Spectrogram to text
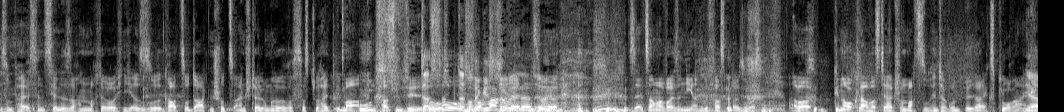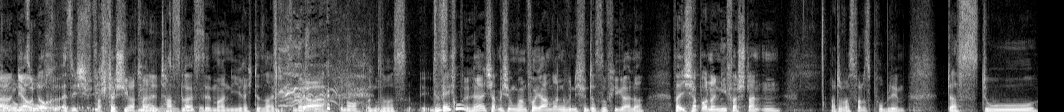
so ein paar essentielle Sachen macht er, glaube ich, nicht. Also so, gerade so Datenschutzeinstellungen oder was, dass du halt immer anfassen willst. Das- Oh, das vergisst du, wir wenn, das? äh, seltsamerweise nie angefasst bei sowas. Aber genau, klar, was der halt schon macht, so Hintergrundbilder, ja, Explorer-Einstellungen. ja, und so, auch, also ich, ich verschiebe meine und so immer an die rechte Seite zum Beispiel. Ja, genau. Und sowas. Das ist Echt? cool, ja. Ich habe mich irgendwann vor Jahren dran gewöhnt. Ich finde das so viel geiler. Weil ich habe auch noch nie verstanden, warte, was war das Problem? Dass du,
